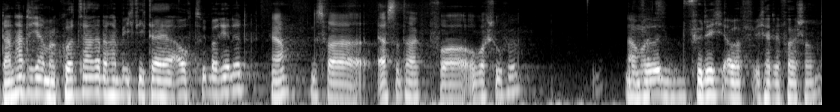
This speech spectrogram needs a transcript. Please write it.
Dann hatte ich ja mal Kurzhaare, dann habe ich dich da ja auch zu überredet. Ja, das war erster Tag vor Oberstufe. Damals. Also für dich, aber ich hatte ja vorher schon.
